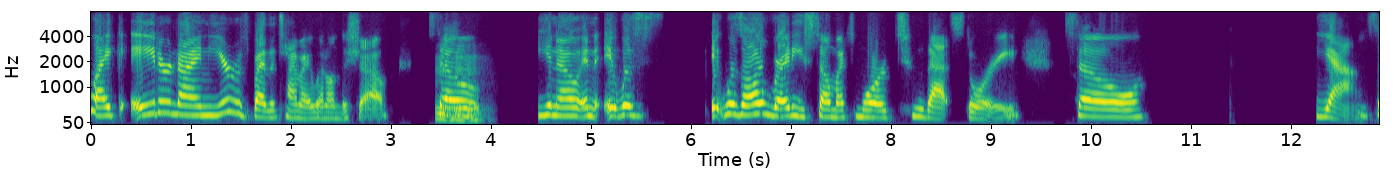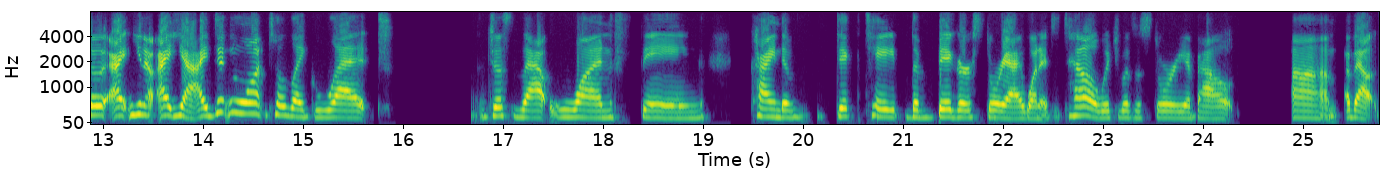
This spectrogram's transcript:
like eight or nine years by the time I went on the show. So, mm-hmm. you know, and it was it was already so much more to that story. So yeah. So I, you know, I yeah, I didn't want to like let just that one thing kind of dictate the bigger story I wanted to tell, which was a story about um about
